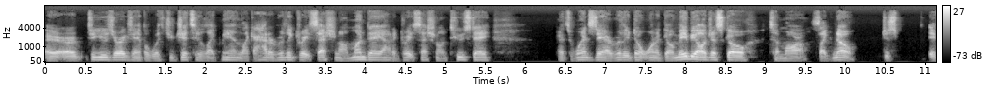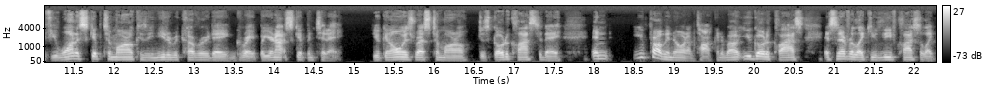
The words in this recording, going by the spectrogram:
or, or to use your example with jujitsu, like man, like I had a really great session on Monday. I had a great session on Tuesday. It's Wednesday. I really don't want to go. Maybe I'll just go tomorrow. It's like, no, just if you want to skip tomorrow because you need a recovery day, great, but you're not skipping today. You can always rest tomorrow. Just go to class today. And you probably know what I'm talking about. You go to class, it's never like you leave class or like,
